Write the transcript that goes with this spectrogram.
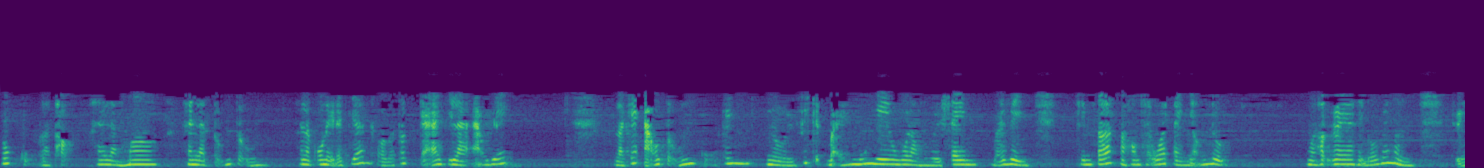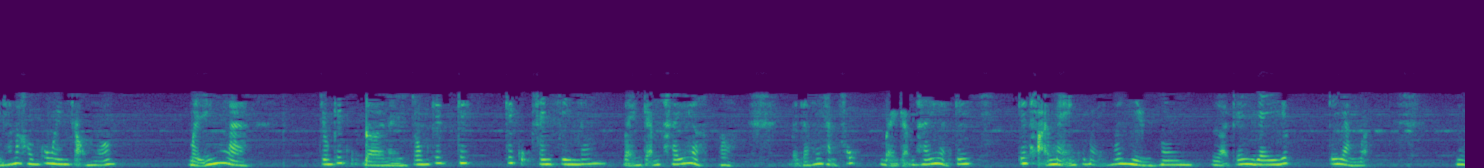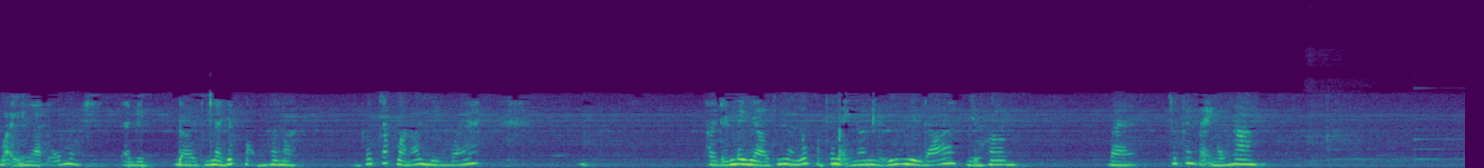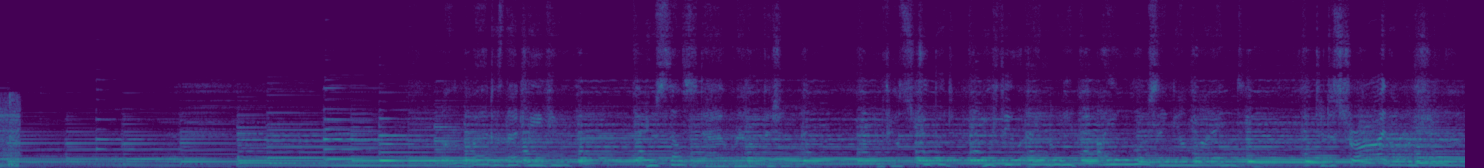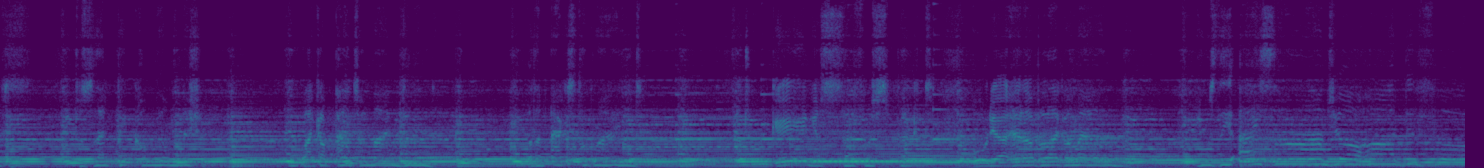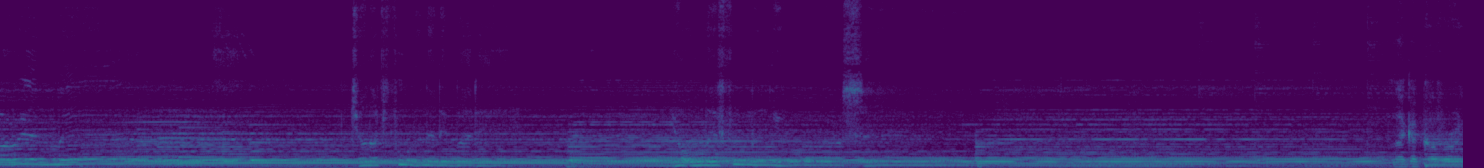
rốt cuộc là thật hay là mơ, hay là tưởng tượng, hay là cô này đã chết rồi và tất cả chỉ là ảo giác là cái ảo tưởng của cái người viết kịch bản muốn gieo vô lòng người xem. Bởi vì phim tết mà không thể quá tàn nhẫn được. Mà thật ra thì đối với mình chuyện đó nó không có quan trọng nữa. Miễn là trong cái cuộc đời này trong cái cái cái cuộc xem phim đó bạn cảm thấy là à, bạn cảm thấy hạnh phúc. Bạn cảm thấy là cái cái thỏa mãn của bạn nó nhiều hơn là cái dây dứt cái dằn vặt như vậy là đủ rồi. Tại vì đời chỉ là giấc mộng thôi mà. Đừng có chấp vào nó nhiều quá. Thời điểm bây giờ chính là lúc mà các bạn nên nghĩ đến điều đó nhiều hơn. Và chúc các bạn ngủ ngon. a cover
